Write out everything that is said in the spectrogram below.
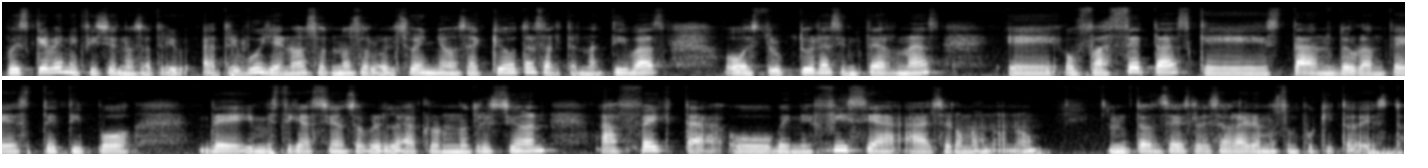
pues qué beneficios nos atribuye, ¿no? no solo el sueño, o sea, qué otras alternativas o estructuras internas eh, o facetas que están durante este tipo de investigación sobre la crononutrición afecta o beneficia al ser humano, ¿no? Entonces les hablaremos un poquito de esto.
